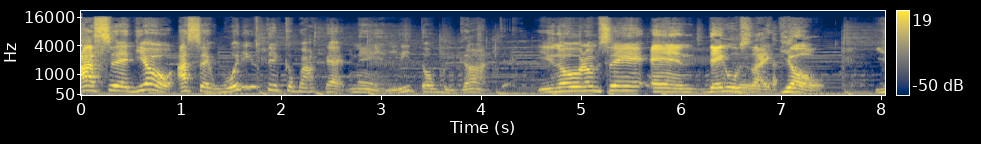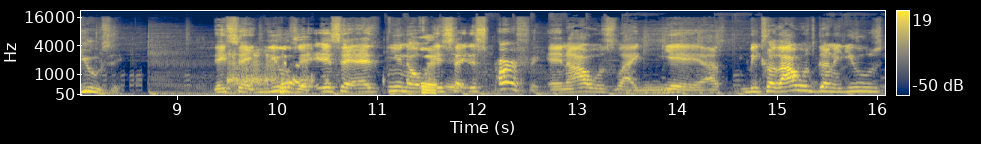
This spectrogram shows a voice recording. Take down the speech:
I said, yo, I said, what do you think about that name, Lito Brigante? You know what I'm saying? And they was like, yo, use it. They said use it. It's a, you know, it said it's perfect. And I was like, yeah, because I was gonna use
